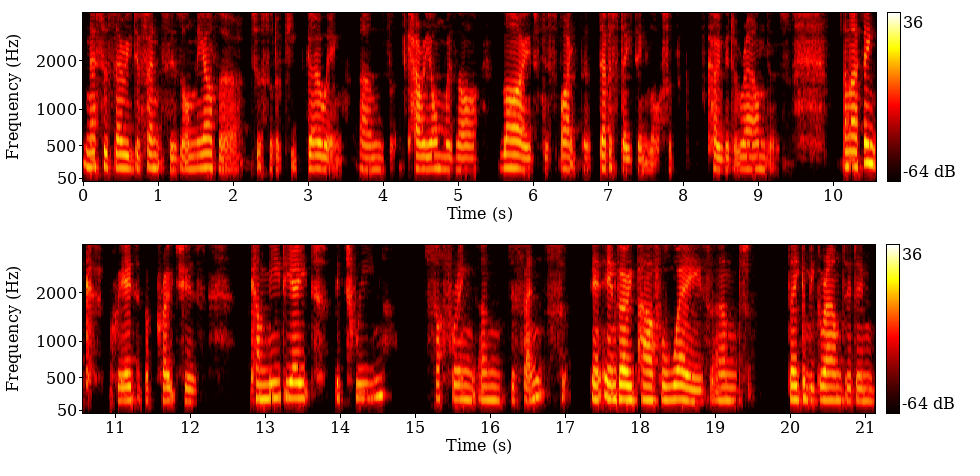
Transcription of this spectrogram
necessary defences on the other to sort of keep going and carry on with our lives despite the devastating loss of COVID around us. And I think creative approaches can mediate between suffering and defense in, in very powerful ways, and they can be grounded in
